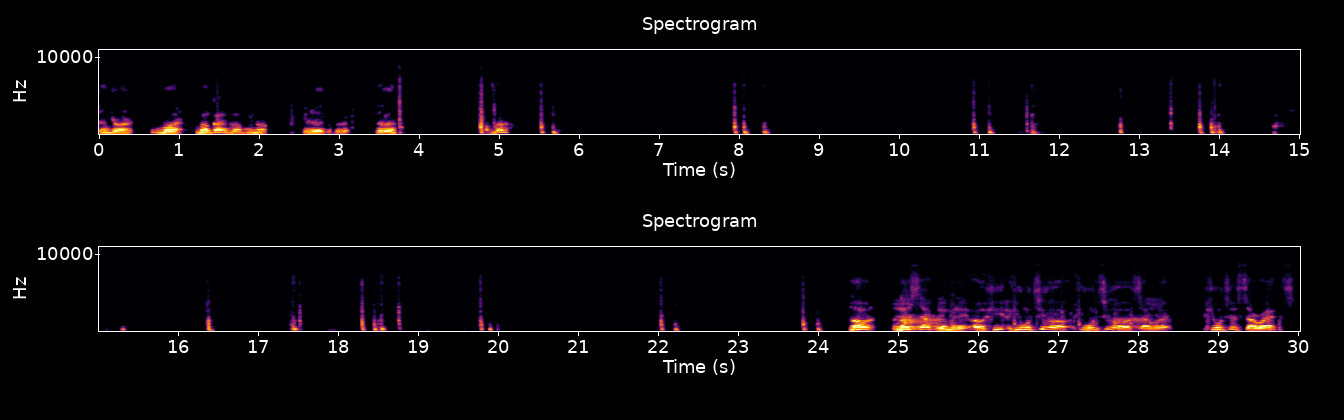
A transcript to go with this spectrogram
stream your but little little. No, not exactly. I mean, uh, he he went to uh, he went to uh, Cyraxx. He went to Cyraxx.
